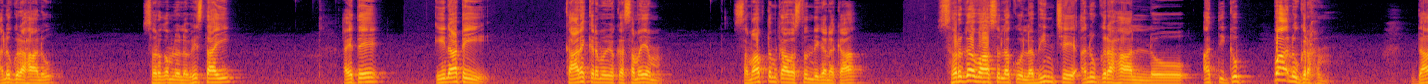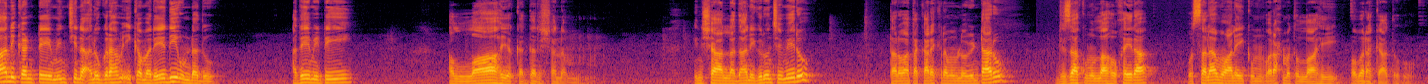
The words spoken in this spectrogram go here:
అనుగ్రహాలు స్వర్గంలో లభిస్తాయి. అయితే ఈనాటి కార్యక్రమం యొక్క సమయం సమాప్తం కావస్తుంది గనక స్వర్గవాసులకు లభించే అనుగ్రహాల్లో అతి గొప్ప అనుగ్రహం. దానికంటే మించిన అనుగ్రహం ఇక మరేదీ ఉండదు. అదేమిటి? అల్లాహ్ యొక్క దర్శనం. ఇన్షా అల్లా దాని గురించి మీరు తర్వాత కార్యక్రమంలో వింటారు. జజాకుముల్లాహు ఖైరా. వసలాము అయికం వరహమతుల్లాహి వబర్కాతుహు.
